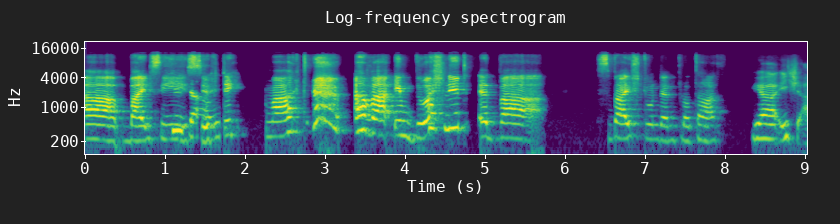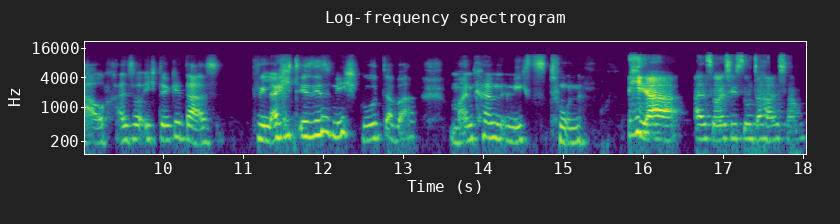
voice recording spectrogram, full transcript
uh, weil sie auch. süchtig macht, aber im Durchschnitt etwa zwei Stunden pro Tag. Ja, ich auch. Also ich denke, dass vielleicht ist es nicht gut, aber man kann nichts tun. Ja, also es ist unterhaltsam.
